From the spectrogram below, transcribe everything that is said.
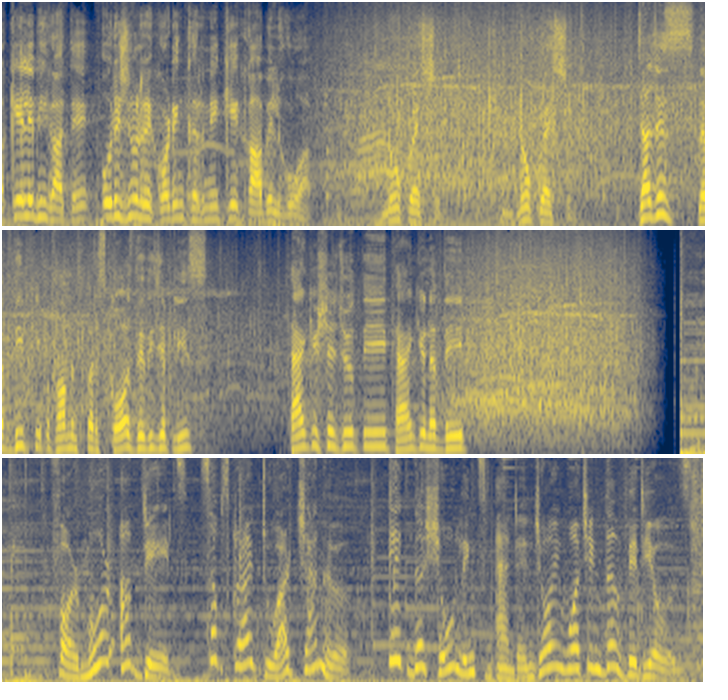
अकेले भी गाते ओरिजिनल रिकॉर्डिंग करने के काबिल हो आप। नो क्वेश्चन नो क्वेश्चन जजेस नवदीप की परफॉर्मेंस पर स्कोर्स दे दीजिए please thank you Shijuti thank you Navdeep For more updates, subscribe to our channel, click the show links and enjoy watching the videos.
